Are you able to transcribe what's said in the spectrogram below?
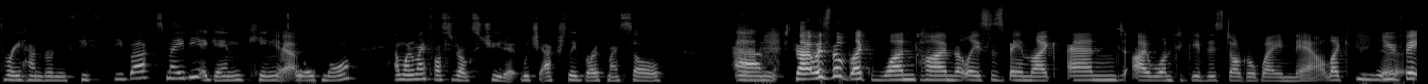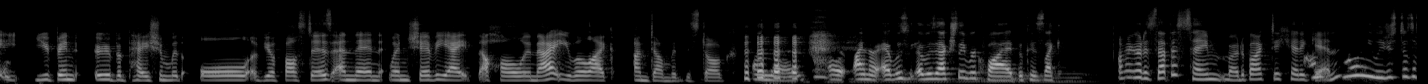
three hundred and fifty bucks, maybe. Again, king, it's always more. And one of my foster dogs chewed it, which actually broke my soul. Um, that was the like one time that Lisa's been like, and I want to give this dog away now. Like you've been you've been uber patient with all of your fosters, and then when Chevy ate the hole in that, you were like, I'm done with this dog. I know. I, I know. It was it was actually required because like Oh my god, is that the same motorbike dickhead again? I'm telling you, he just does a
